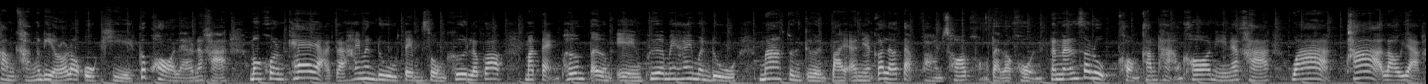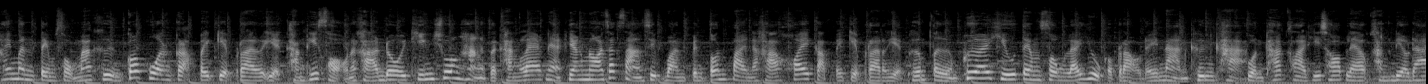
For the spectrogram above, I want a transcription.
ทำครั้งเดียวแล้วเราโอเค ก็พอแล้วนะคะ บางคนแค่อยากจะให้มันดูเต็มทรงขึ้น แล้วก็มาแต่งเพิ่มเติมเอง เพื่อไม่ให้มันดูมากจนเกินไป อันนี้ก็แล้วแต่ความชอบของแต่ละคน ดังนั้นสรุปของคำถามข้อนี้นะคะ ว่าถ้าเราอยากให้มันเต็มทรงมากขึ้น ก็ควรกลับไปเก็บรายละเอียดครั้งที่สองนะคะ โดยทิ้งช่วงห่างจากครั้งแรกเนี่ยอย่างน้อยสัก 30 วันเป็นต้นไปนะคะ ค่อยกลับไปเก็บรายละเอียดเพิ่มเติม เพื่อให้คิ้วเต็มทรงและอยู่กับเราได้นานขึ้นค่ะ ส่วนถ้าใครที่ชอบแล้วครั้งเดียวได้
